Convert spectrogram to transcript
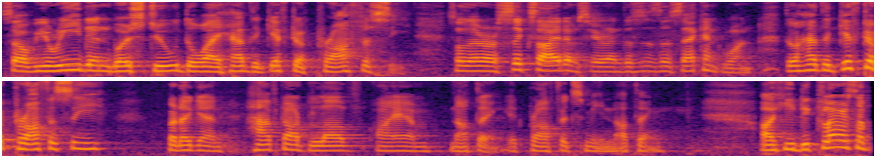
So we read in verse 2 though I have the gift of prophecy. So there are six items here, and this is the second one. Though I have the gift of prophecy, but again, have not love, I am nothing. It profits me nothing. Uh, he declares, a,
